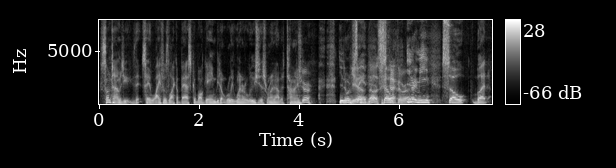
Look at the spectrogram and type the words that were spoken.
sometimes you say life is like a basketball game. You don't really win or lose; you just run out of time. Sure. You know what I'm Yeah, saying? no, that's so exactly right. you know what I mean. So, but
